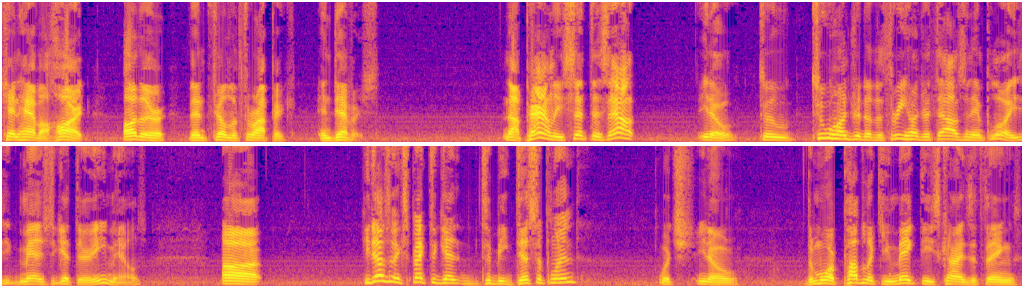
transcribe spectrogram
can have a heart other than philanthropic endeavors. Now, apparently, he sent this out, you know, to 200 of the 300,000 employees. He managed to get their emails. Uh, he doesn't expect to get to be disciplined, which you know, the more public you make these kinds of things,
